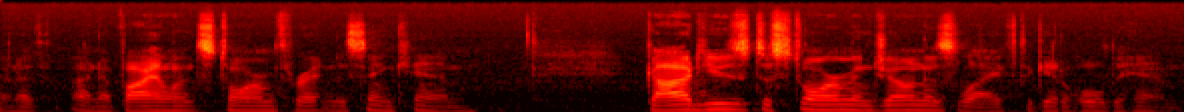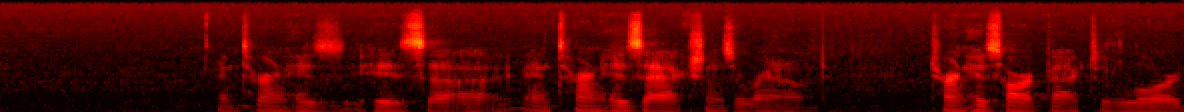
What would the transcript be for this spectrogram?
and a, and a violent storm threatened to sink him. God used a storm in Jonah's life to get a hold of him and turn his, his, uh, and turn his actions around, turn his heart back to the Lord.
